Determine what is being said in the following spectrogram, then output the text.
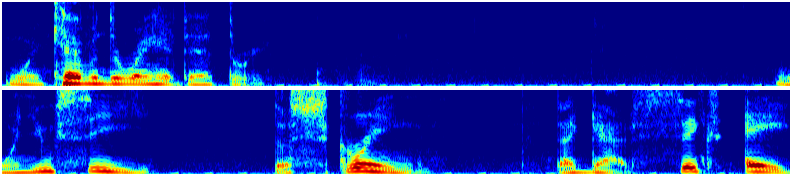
When Kevin Durant hit that three. When you see the screen that got 6'8,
